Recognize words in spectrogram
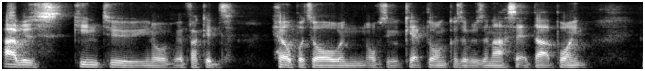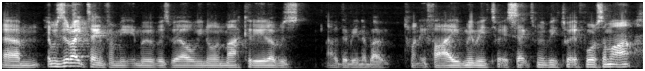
I was keen to, you know, if I could help at all, and obviously got kept on because it was an asset at that point um, it was the right time for me to move as well. You know, in my career, I was I would have been about 25, maybe 26, maybe 24, something like that.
